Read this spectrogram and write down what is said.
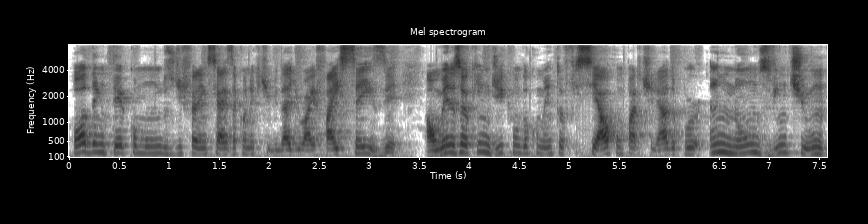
podem ter como um dos diferenciais a conectividade Wi-Fi 6E. Ao menos é o que indica um documento oficial compartilhado por Unknowns21,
